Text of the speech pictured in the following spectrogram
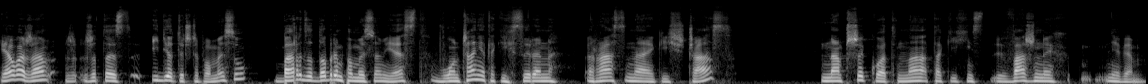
ja uważam, że, to jest idiotyczny pomysł. Bardzo dobrym pomysłem jest włączanie takich syren raz na jakiś czas, na przykład na takich ważnych, nie wiem,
